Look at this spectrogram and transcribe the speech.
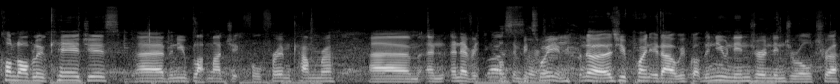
Kondor Blue cages, uh, the new Blackmagic full frame camera, um, and, and everything else in Nice. between. no, as you pointed out, we've got the new Ninja and Ninja Ultra.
